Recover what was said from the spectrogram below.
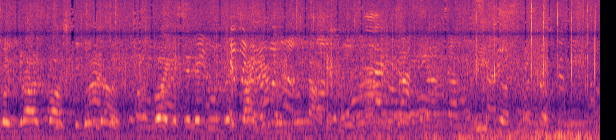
control costi control voi che siete blu per fare controllate video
